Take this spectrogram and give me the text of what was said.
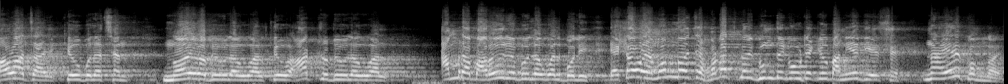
পাওয়া যায়। কেউ বলেছেন নয় রবিউল আউ্বাল কেউ আট রবিউল আউ্বাল আমরা বারোই রবিউল আউ্বাল বলি, এটাও এমন নয় যে হঠাৎ করে ঘুম থেকে উঠে কেউ বানিয়ে দিয়েছে। না, এরকম নয়।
